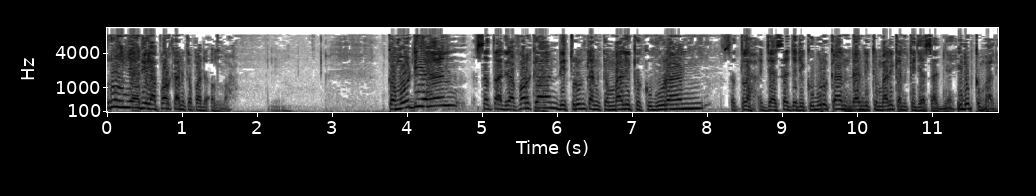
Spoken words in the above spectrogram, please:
ruhnya dilaporkan kepada Allah kemudian setelah dilaporkan diturunkan kembali ke kuburan. Setelah jasadnya dikuburkan dan dikembalikan ke jasadnya. Hidup kembali.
